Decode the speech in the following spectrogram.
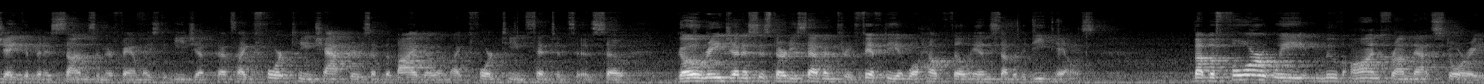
Jacob and his sons and their families to Egypt. That's like 14 chapters of the Bible in like 14 sentences. So, go read Genesis 37 through 50. It will help fill in some of the details. But before we move on from that story,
